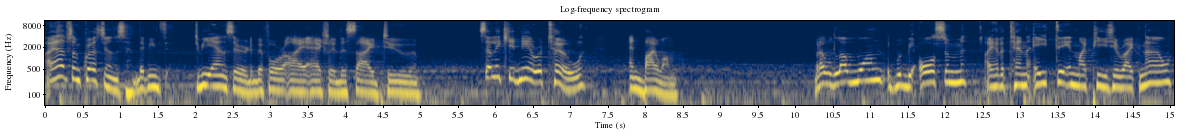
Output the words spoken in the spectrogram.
I have some questions that needs to be answered before I actually decide to sell a kidney or a toe and buy one. But I would love one, it would be awesome. I have a 1080 in my PC right now,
